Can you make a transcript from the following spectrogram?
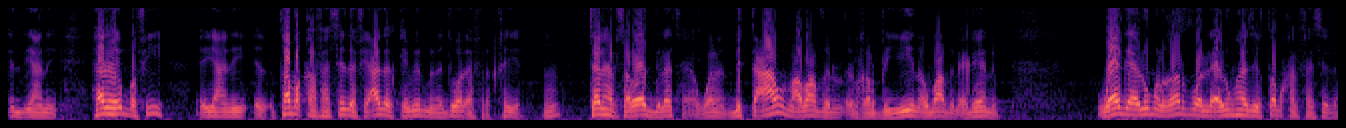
يعني هل هيبقى فيه يعني طبقة فاسدة في عدد كبير من الدول الأفريقية م? تنهب ثروات بلادها اولا بالتعاون مع بعض ال- الغربيين أو بعض الأجانب. واجي الوم الغرب ولا الوم هذه الطبقة الفاسدة؟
